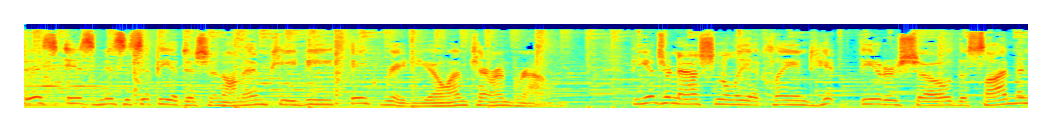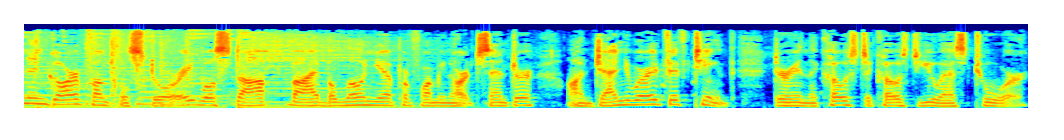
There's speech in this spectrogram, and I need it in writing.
This is Mississippi Edition on MPB Think Radio. I'm Karen Brown. The internationally acclaimed hit theater show, The Simon and Garfunkel Story, will stop by Bologna Performing Arts Center on January 15th during the Coast to Coast U.S. tour.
